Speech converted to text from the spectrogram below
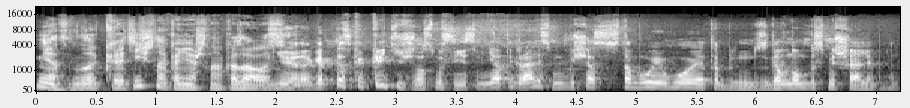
нет, это критично, конечно, оказалось. Нет, это капец как критично. В смысле, если бы не отыгрались, мы бы сейчас с тобой его, это, блин, с говном бы смешали, блин.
